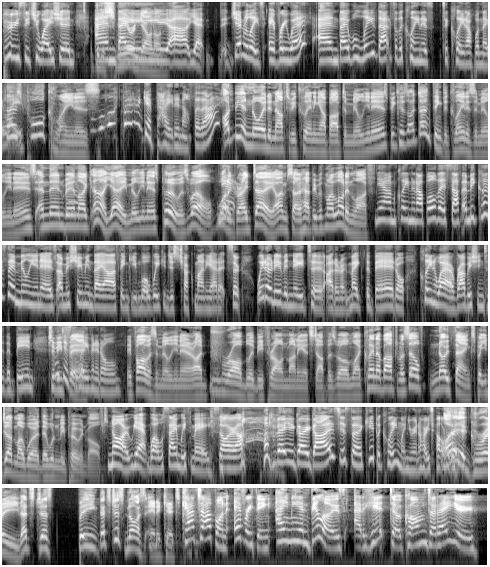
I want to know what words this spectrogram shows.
poo situation, and they, on. Uh, yeah, generally it's everywhere, and they will leave that for the cleaners to clean up when they leave. Those leave. poor cleaners. What? They don't get paid enough for that. I'd be annoyed enough to be cleaning up after millionaires because I don't think the cleaners are millionaires, and then being like, oh, yay, millionaires poo as well. What Yeah. a great day. I'm so happy with my lot in life. Yeah, I'm cleaning up all their stuff. And because they're millionaires, I'm assuming they are thinking, well, we can just chuck money at it. So we don't even need to, I don't know, make the bed or clean away our rubbish into the bin. To We're be just fair, leaving it all. If I was a millionaire, I'd hmm. probably be throwing money at stuff as well. I'm like, clean up after myself? No thanks, but you do have my word, there wouldn't be poo involved. No, yeah, well, same with me. So uh, there you go, guys. Just uh, keep it clean when you're in a hotel room. I agree. That's just being, that's just nice etiquette. Catch up on everything Amy and Billows at hit.com.au.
